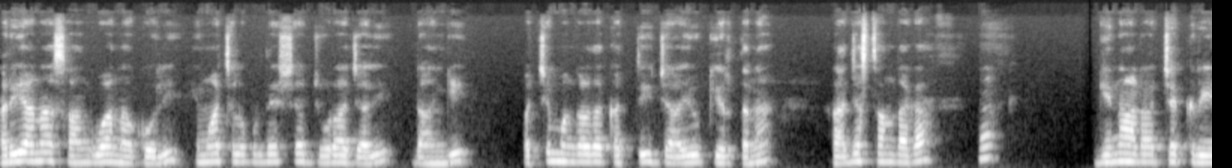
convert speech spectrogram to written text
ಹರಿಯಾಣ, ಸಾಂಗ್ವಾ, ನಕೋಲಿ, ಹಿಮಾಚಲ ಪ್ರದೇಶ, ಜೋರಾಜಾಲಿ, ಡಾಂಗಿ ಪಶ್ಚಿಮ ಬಂಗಾಳದ ಕತ್ತಿ, ಜಾಯು, ಕೀರ್ತನ, ರಾಜಸ್ಥಾನದಾಗ ಗಿನಾಡ, ಚಕ್ರಿ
